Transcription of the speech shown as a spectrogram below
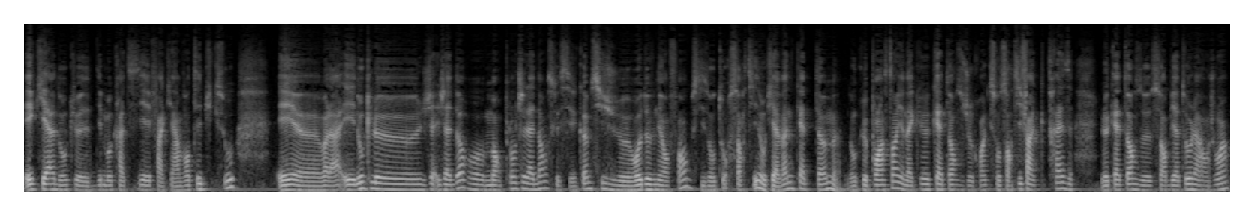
et qui a donc euh, démocratisé enfin qui a inventé Picsou et euh, voilà. Et donc le j'a- j'adore me replonger là-dedans parce que c'est comme si je redevenais enfant parce qu'ils ont tout ressorti. Donc il y a 24 tomes. Donc euh, pour l'instant il y en a que 14 je crois qui sont sortis. Enfin 13 le 14 sort bientôt là en juin.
